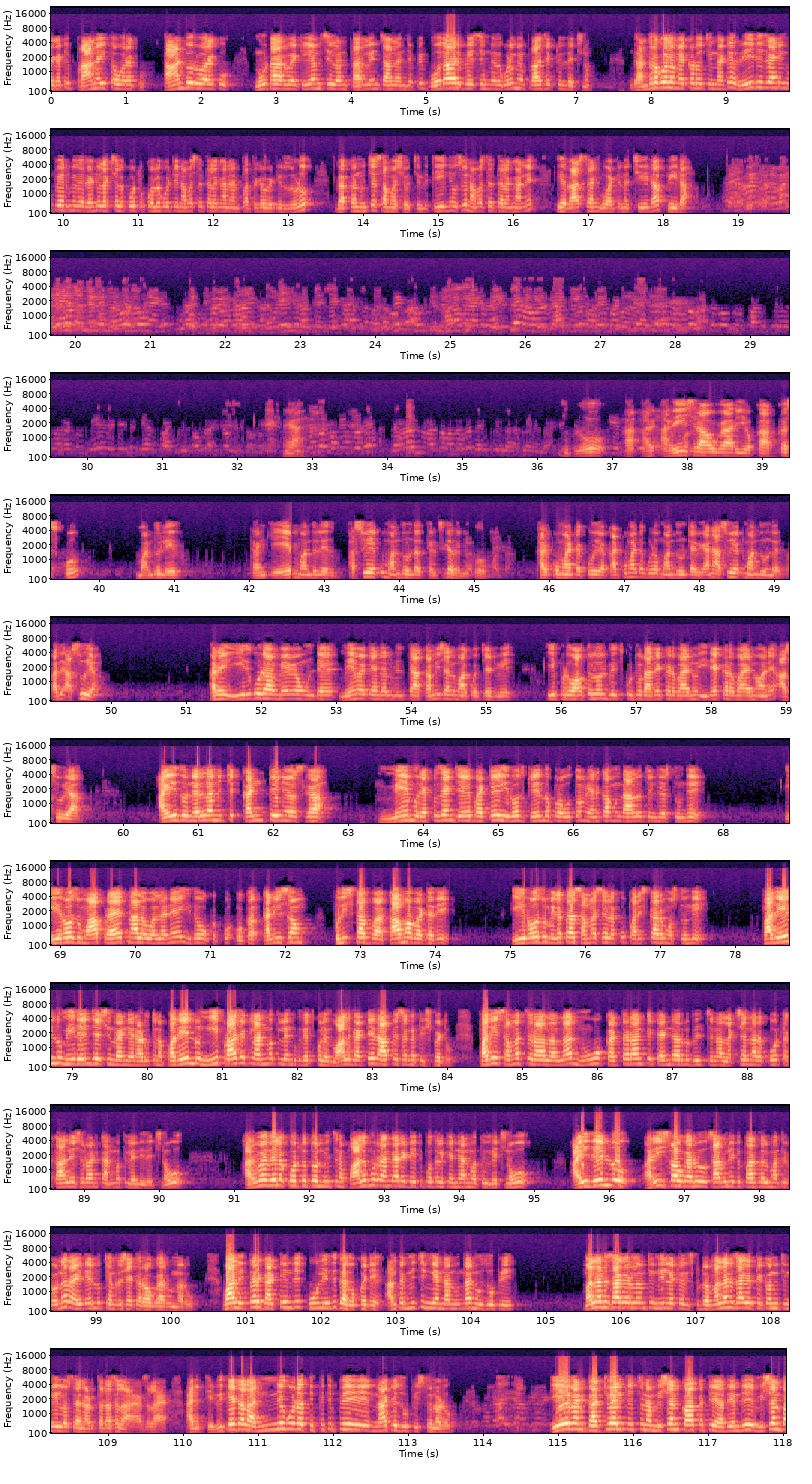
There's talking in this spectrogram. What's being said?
కట్టి ప్రాణయిత వరకు తాండూరు వరకు నూట అరవై టీఎంసీలను తరలించాలని చెప్పి గోదావరి బేసిన్ మీద కూడా మేము ప్రాజెక్టులు తెచ్చినాం. గందరగోళం ఎక్కడొచ్చిందంటే రీడిజైనింగ్ పేరు మీద రెండు లక్షల కోట్లు కొల్లగొట్టి నమస్తే తెలంగాణ అని పత్రిక పెట్టిరు చూడు గక్కడి నుంచే సమస్య వచ్చింది. టీ న్యూస్ నమస్తే తెలంగాణ ఈ రాష్ట్రానికి పట్టిన చీడ పీడ. ఇప్పుడు హరీష్ రావు గారి యొక్క అక్కస్కు మందు లేదు. దానికి ఏం మందు లేదు. అసూయకు మందు ఉండదు. తెలుసు కదా నీకు? కడుపు మంటకు కడుపు మంటకు కూడా మందు ఉంటుంది కానీ అసూయకు మందు ఉండదు. అది అసూయ. అరే ఇది కూడా మేమే ఉంటే మేమే టెండర్లు పిలిస్తే ఆ కమిషన్లు మాకు వచ్చేటివి. ఇప్పుడు అవతల వాళ్ళు పిలుచుకుంటారు అదెక్కడ బాయను ఇదెక్కడ బాయను అనే అసూయ. ఐదు నెలల నుంచి కంటిన్యూస్గా మేము రిప్రజెంట్ చేయబట్టే ఈరోజు కేంద్ర ప్రభుత్వం వెనక ముందు ఆలోచన చేస్తుంది. ఈరోజు మా ప్రయత్నాల వల్లనే ఇది ఒక ఒక కనీసం పులి స్టాప్ కామా పడ్డది. ఈరోజు మిగతా సమస్యలకు పరిష్కారం వస్తుంది. పదేళ్ళు మీరేం చేసిండ్రండి? నేను అడుగుతున్న పదేళ్ళు నీ ప్రాజెక్టుల అనుమతులు ఎందుకు తెచ్చుకోలేదు? వాళ్ళు కట్టేది ఆపే సంగతి తీసిపెట్టు పది సంవత్సరాలల్లా నువ్వు కట్టడానికి టెండర్లు పిలిచిన లక్షన్నర కోట్ల కాళేశ్వరానికి అనుమతులు ఎన్ని తెచ్చినావు? అరవై వేల కోట్లతో పిలిచిన పాలమూరు రంగారెడ్డి ఎత్తిపోతలకి ఎన్ని అనుమతులు తెచ్చినావు? ఐదేండ్లు హరీష్ రావు గారు సాగునీటి పారుదల మంత్రిగా ఉన్నారు. ఐదేళ్ళు చంద్రశేఖరరావు గారు ఉన్నారు. వాళ్ళిద్దరు కట్టింది కూలింది గది ఒక్కటే. అంతకుమించి ఇంకేందని ఉందా? నువ్వు చూపి. మల్లన్న సాగర్లో నుంచి నీళ్ళు ఎట్లా తీసుకుంటారు? మల్లన్న సాగర్కి ఎక్కడి నుంచి నీళ్ళు వస్తాయని అడుగుతాడు. అసలు అసలు ఆయన తెలివితేటలు అన్ని కూడా తిప్పి తిప్పి నాకే చూపిస్తున్నాడు. ఈవెన్ గజ్వేల్కి ఇచ్చిన మిషన్ కాకతీయ అదేంది? మిషన్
